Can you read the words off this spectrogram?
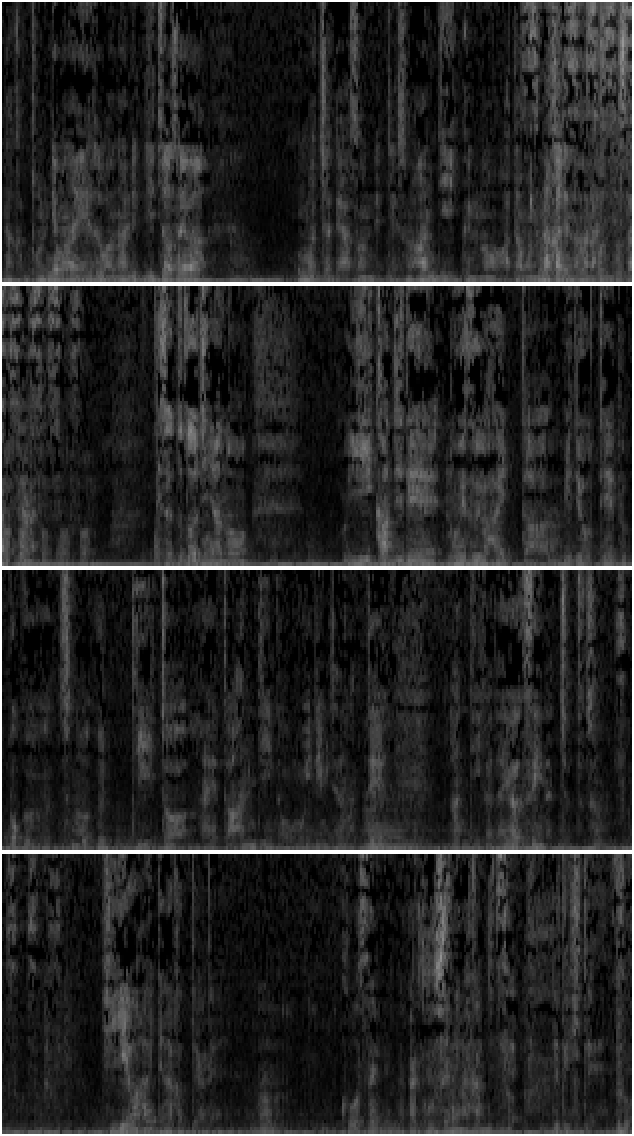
うなんかとんでもない映像がなり実はそれがおもちゃで遊んでてそのアンディ君の頭の中での話でしたって話。そうそうそうでそれと同時にあのいい感じでノイズが入ったビデオテープっぽくそのウッディと,、えー、とアンディの思い出みたいなのがあって、うんアンディが大学生になっちゃったと。そうそうそうひげは生えてなかったよね。うん高青年な感じ高青年な感じで出てきて。そう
